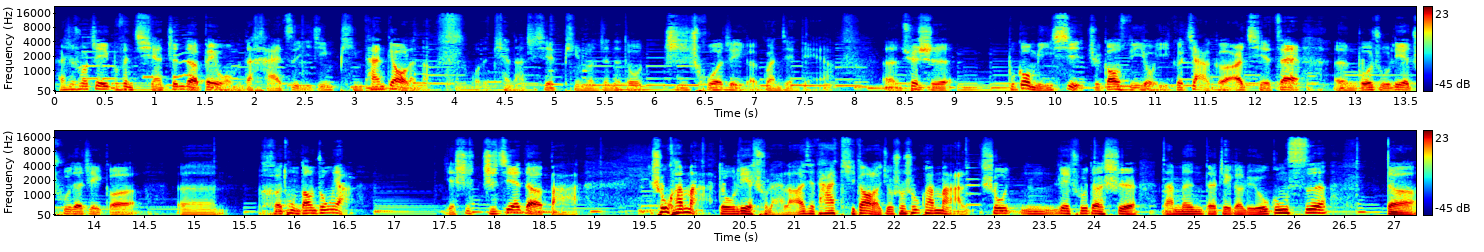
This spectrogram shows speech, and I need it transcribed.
还是说这一部分钱真的被我们的孩子已经平摊掉了呢？我的天哪，这些评论真的都直戳这个关键点呀！呃，确实不够明细，只告诉你有一个价格，而且在嗯博主列出的这个呃合同当中呀。也是直接的把收款码都列出来了，而且他还提到了，就说收款码收嗯列出的是咱们的这个旅游公司的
